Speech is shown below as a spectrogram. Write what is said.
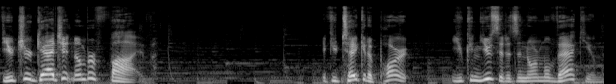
Future gadget number 5. If you take it apart, you can use it as a normal vacuum.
